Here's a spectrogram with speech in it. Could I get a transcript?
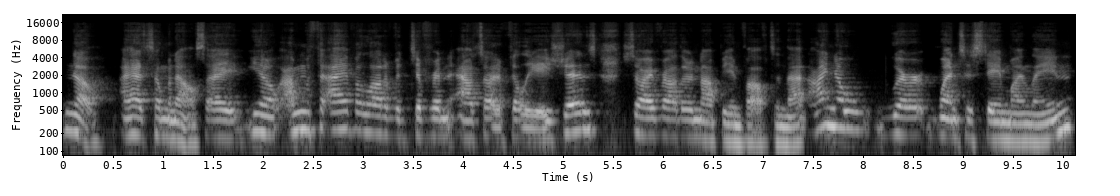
no, I had someone else. I, you know, I'm I have a lot of different outside affiliations, so I'd rather not be involved in that. I know where when to stay in my lane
